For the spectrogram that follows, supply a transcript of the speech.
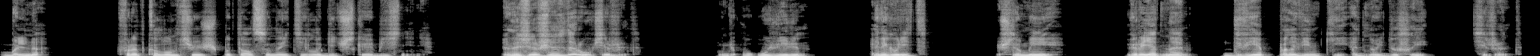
больна? Фред Колон все еще пытался найти логическое объяснение. Она совершенно здорова, сержант. Уверен. Она говорит, что мы, вероятно, две половинки одной души, сержант.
